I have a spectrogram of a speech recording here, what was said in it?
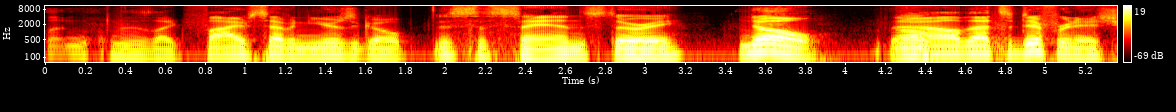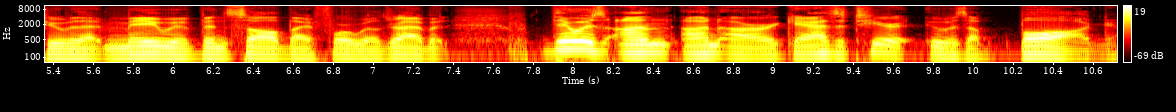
It was like five, seven years ago. This is a sand story. No. Oh. Well, that's a different issue that may have been solved by four wheel drive. But there was on on our gazetteer, it was a bog.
